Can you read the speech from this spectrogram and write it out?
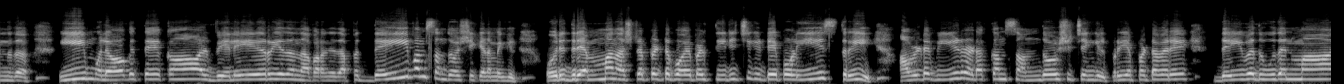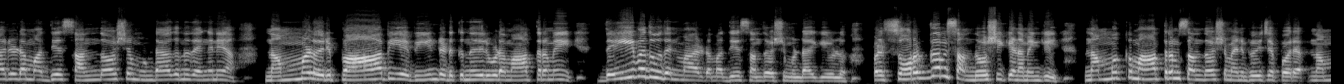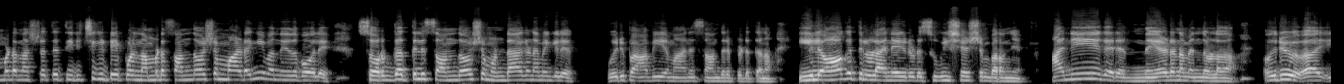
ഈ ലോകത്തേക്കാൾ വിലയേറിയതെന്നാ പറഞ്ഞത്. അപ്പൊ ദൈവം സന്തോഷിക്കണമെങ്കിൽ ഒരു ദ്രഹ്മ നഷ്ടപ്പെട്ടു പോയപ്പോൾ തിരിച്ചു കിട്ടിയപ്പോൾ ഈ സ്ത്രീ അവളുടെ വീടടക്കം സന്തോഷിച്ചെങ്കിൽ പ്രിയപ്പെട്ടവരെ ദൈവദൂതന്മാരുടെ മധ്യ സന്തോഷം ഉണ്ടാകുന്നത് എങ്ങനെയാ? നമ്മൾ ഒരു പാപിയെ വീണ്ടെടുക്കുന്നതിലൂടെ മാത്രമേ ദൈവദൂതന്മാരുടെ മധ്യ സന്തോഷം ഉണ്ടാകുകയുള്ളൂ. അപ്പോൾ സ്വർഗം സന്തോഷിക്കണമെങ്കിൽ നമുക്ക് മാത്രം സന്തോഷം അനുഭവിച്ച പോരാ. നമ്മുടെ നഷ്ടത്തെ തിരിച്ചു കിട്ടിയപ്പോൾ നമ്മുടെ സന്തോഷം മടങ്ങി വന്നതുപോലെ സ്വർഗത്തിൽ സന്തോഷം ഉണ്ടാകണമെങ്കിൽ ഒരു പാപിയെ മാനസാന്തരപ്പെടുത്തണം. ഈ ലോകത്തിലുള്ള അനേകരുടെ സുവിശേഷം പറഞ്ഞ് അനേകരെ നേടണം എന്നുള്ളതാണ് ഒരു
